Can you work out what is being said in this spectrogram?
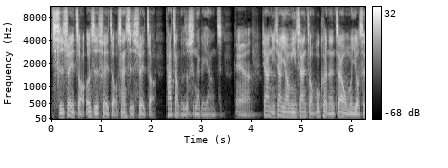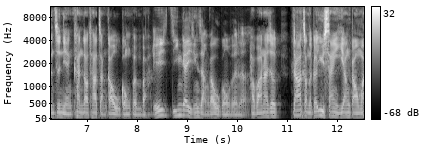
十岁走、二十岁走、三十岁走，它长得就是那个样子。对呀，像你像阳明山，总不可能在我们有生之年看到它长高五公分吧？诶，应该已经长高五公分了。好吧，那就让它长得跟玉山一样高吗？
